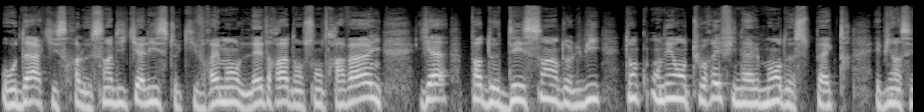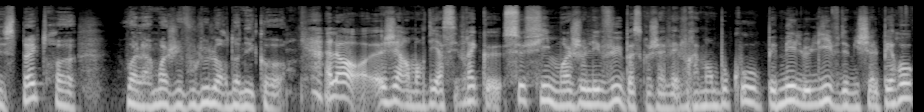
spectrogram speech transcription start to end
Auda, qui sera le syndicaliste qui vraiment l'aidera dans son travail. Il n'y a pas de dessin de lui. Donc, on est entouré finalement de spectres. Eh bien, ces spectres, voilà, moi j'ai voulu leur donner corps. Alors, euh, Gérard Mordia, c'est vrai que ce film, moi je l'ai vu parce que j'avais vraiment beaucoup aimé le livre de Michel Perrault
